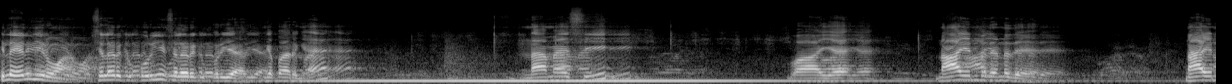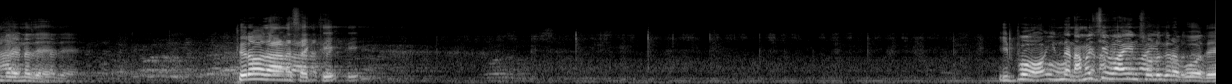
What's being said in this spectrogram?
இல்ல எழுதிடுவான் சிலருக்கு புரியும் சிலருக்கு புரியாது. இங்க பாருங்க. நமசி வாய. நான் என்பது என்னது? நான் என்பது என்னது? திரோதான சக்தி. இப்போ இந்த நமசிவாயன் சொல்லுகிற போது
